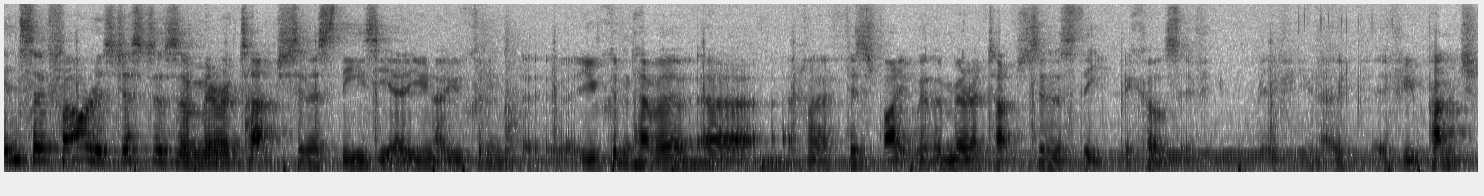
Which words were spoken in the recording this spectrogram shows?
insofar as just as a mirror touch synesthesia, you know, you couldn't uh, you couldn't have a, a, a kind of fist fight with a mirror touch synesthete because if you, if you know if you punch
